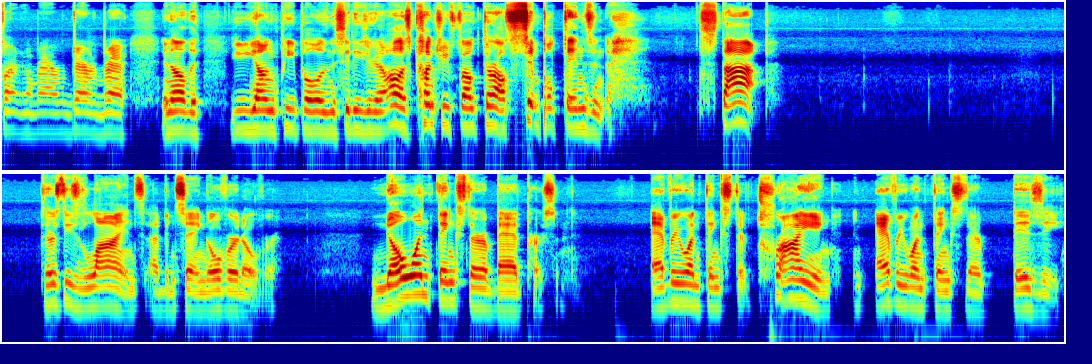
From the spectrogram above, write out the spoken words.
And all the you young people in the cities, you're going to, all those country folk, they're all simpletons. And stop. There's these lines I've been saying over and over. No one thinks they're a bad person. Everyone thinks they're trying, and everyone thinks they're busy.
